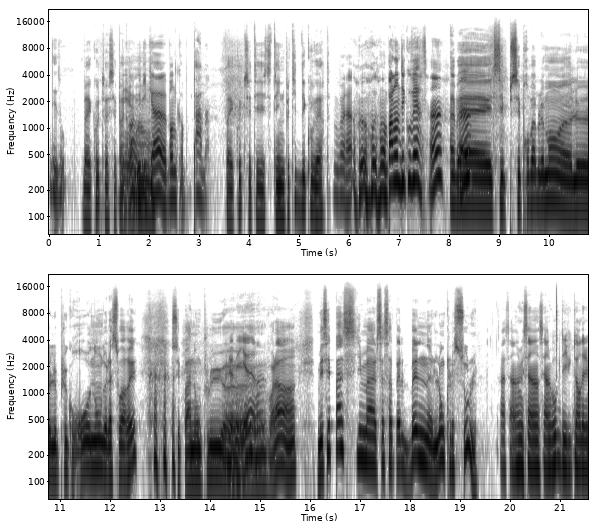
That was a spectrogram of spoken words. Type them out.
Désolé. Bah écoute, c'est pas grave. hein. Monica, Bandcamp. Bam Bah écoute, c'était une petite découverte. Voilà. en parlant de découverte, hein? Ah ben, c'est c'est probablement euh, le, le plus gros nom de la soirée. c'est pas non plus Le euh, meilleur, hein. Voilà, hein. mais c'est pas si mal. Ça s'appelle Ben l'oncle Soul. Ah, c'est un, un- un groupe des Victoires de la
